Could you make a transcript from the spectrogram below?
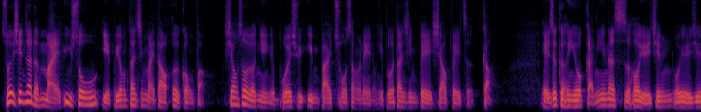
所以现在人买预售屋也不用担心买到二公房，销售人员也不会去硬掰戳上的内容，也不会担心被消费者告。哎、欸，这个很有感，因为那时候有一间我有一间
